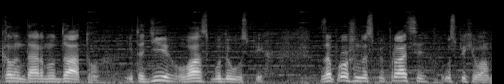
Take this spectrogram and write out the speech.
календарну дату. І тоді у вас буде успіх. Запрошую до співпраці, успіхів вам!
